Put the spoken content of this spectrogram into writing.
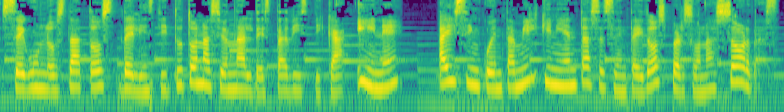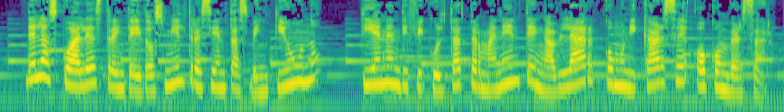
según los datos del Instituto Nacional de Estadística, INE, hay 50.562 personas sordas, de las cuales 32.321 tienen dificultad permanente en hablar, comunicarse o conversar.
